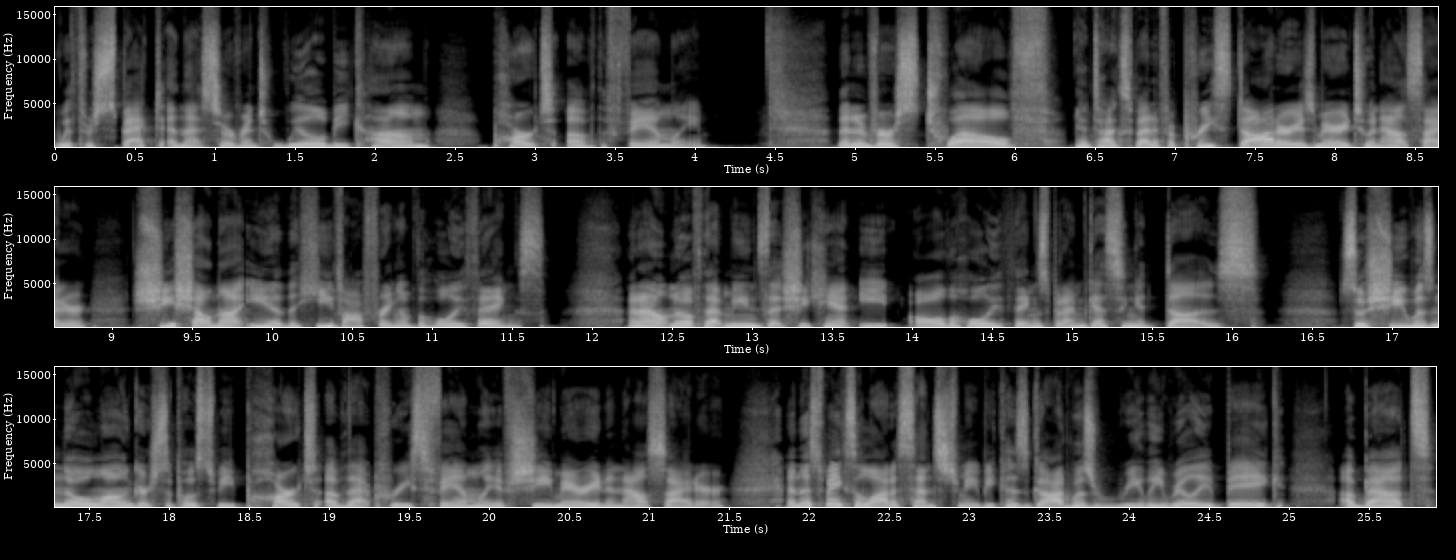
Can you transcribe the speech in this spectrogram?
with respect, and that servant will become part of the family. Then in verse 12, it talks about if a priest's daughter is married to an outsider, she shall not eat of the heave offering of the holy things. And I don't know if that means that she can't eat all the holy things, but I'm guessing it does. So she was no longer supposed to be part of that priest's family if she married an outsider. And this makes a lot of sense to me because God was really, really big about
